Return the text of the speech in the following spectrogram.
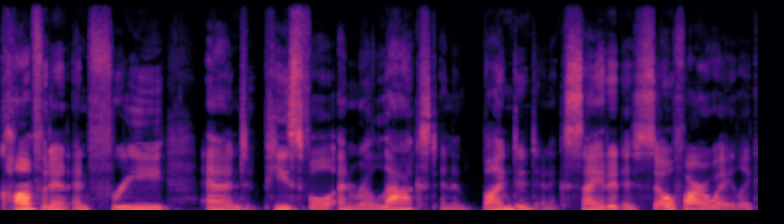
confident and free and peaceful and relaxed and abundant and excited, is so far away. Like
